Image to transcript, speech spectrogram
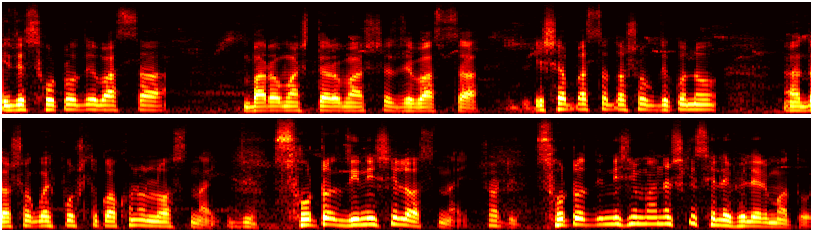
এই যে ছোট যে বাচ্চা বারো মাস তেরো মাসের যে বাচ্চা এসব বাচ্চা দর্শক যে কোনো দর্শক ভাই পশলে কখনো লস নাই। ছোট জিনিসই লস নাই। সঠিক। ছোট জিনিসই মানুষ কি ছেলে ফেলের মতন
